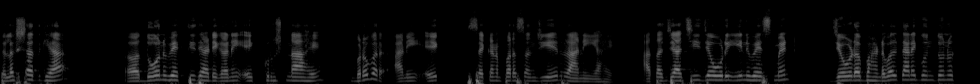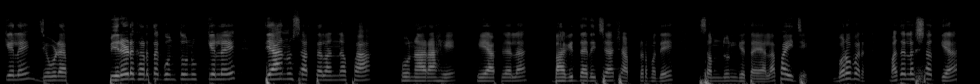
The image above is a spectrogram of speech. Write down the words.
तर लक्षात घ्या दोन व्यक्ती त्या ठिकाणी एक कृष्ण आहे बरोबर? आणि एक सेकंड पर्सन जी राणी आहे. आता ज्याची जेवढी इन्व्हेस्टमेंट जेवढं भांडवल त्याने गुंतवणूक केलंय जेवढ्या पिरियड करता गुंतवणूक केलंय त्यानुसार त्याला नफा होणार आहे हे आपल्याला भागीदारीच्या चॅप्टरमध्ये समजून घेता यायला पाहिजे. बरोबर? मग लक्षात घ्या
